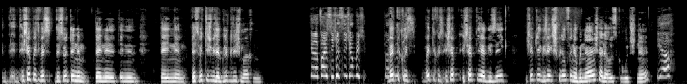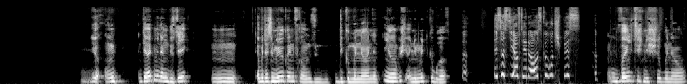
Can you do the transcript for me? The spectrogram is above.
ich habe etwas, das wird deine, deine, deine, deine, das wird dich wieder glücklich machen. Ja, da weiß ich jetzt nicht, ob ich... Warte kurz, warte kurz, ich hab, ich hab dir ja gesagt, ich hab dir ja gesagt, ich bin auf einer Bananenschale ausgerutscht, ne? Ja, Ja, und der hat mir dann gesagt, mh, aber das mögen Frauen so dicke Bananen. Hier habe ich eine mitgebracht. ist das die, auf der du ausgerutscht bist? Weiß ich nicht so genau.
